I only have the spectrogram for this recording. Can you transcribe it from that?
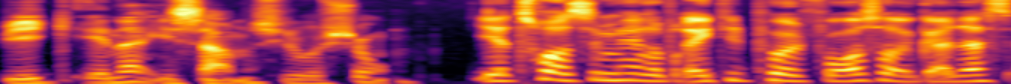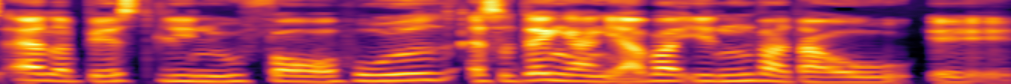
vi ikke ender i samme situation? Jeg tror simpelthen oprigtigt på, at forsvaret gør deres allerbedste lige nu for overhovedet. Altså dengang jeg var inde, var der jo øh,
